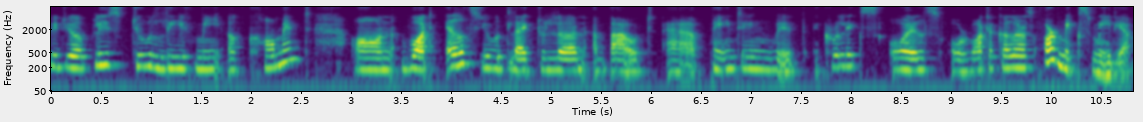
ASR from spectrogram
video please do leave me a comment on what else you would like to learn about uh, painting with acrylics oils or watercolors or mixed media.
